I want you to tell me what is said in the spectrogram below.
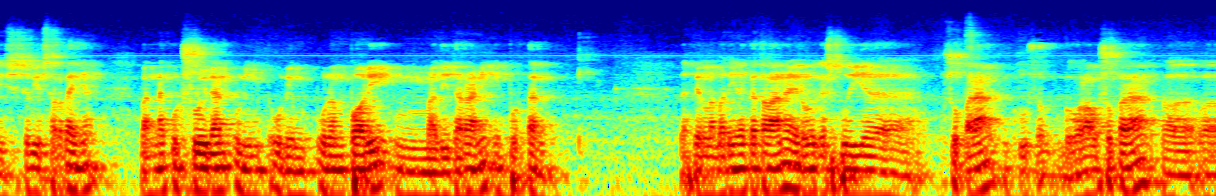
i Sicília Sardenya, van anar consolidant un, un, un empori mediterrani important. De fet, la marina catalana era el que es podia superar, inclús volau superar la, la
